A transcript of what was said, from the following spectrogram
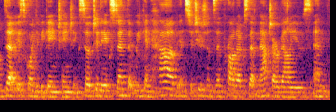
that is going to be game changing. So, to the extent that we can have institutions and products that match our values and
